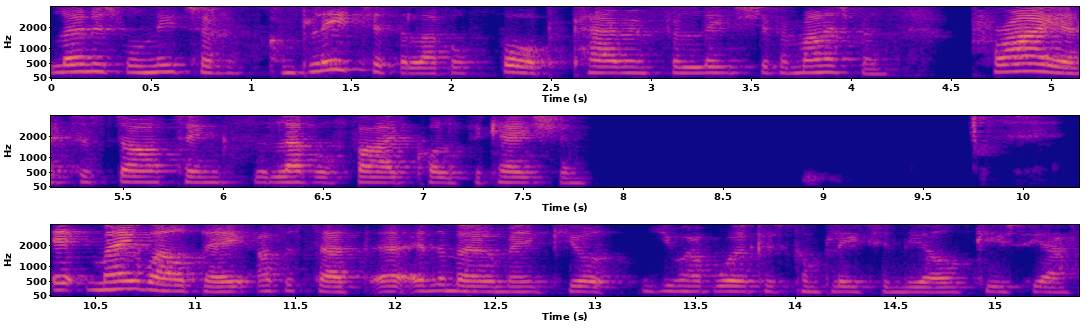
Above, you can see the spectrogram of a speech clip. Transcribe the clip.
Learners will need to have completed the level four preparing for leadership and management prior to starting the level five qualification. It may well be, as I said, uh, in the moment, you you have workers completing the old QCF,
